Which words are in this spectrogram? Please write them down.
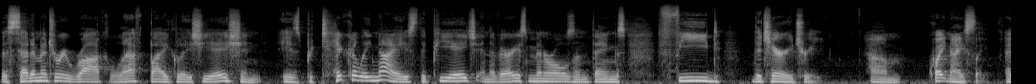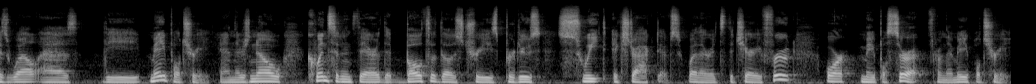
the sedimentary rock left by glaciation is particularly nice. The pH and the various minerals and things feed the cherry tree um, quite nicely, as well as the maple tree. And there's no coincidence there that both of those trees produce sweet extractives, whether it's the cherry fruit or maple syrup from the maple tree.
